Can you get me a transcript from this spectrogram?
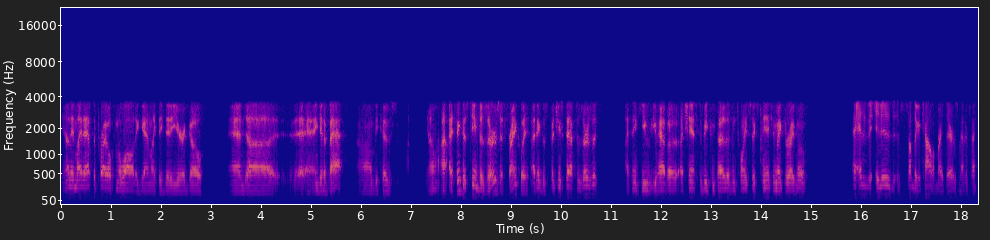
you know they might have to probably open the wallet again like they did a year ago and uh, and get a bat uh, because you know I, I think this team deserves it. Frankly, I think this pitching staff deserves it. I think you you have a, a chance to be competitive in 2016 if you make the right move. and it, is something a column right there. As a matter of fact,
